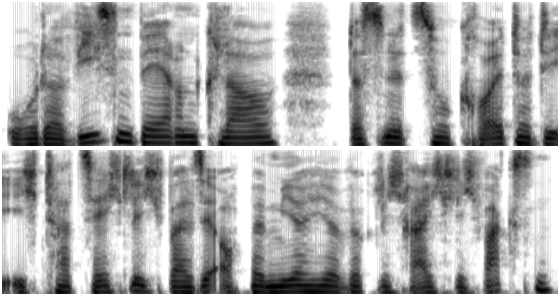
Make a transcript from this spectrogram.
oder Wiesenbärenklau. Das sind jetzt so Kräuter, die ich tatsächlich, weil sie auch bei mir hier wirklich reichlich wachsen.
